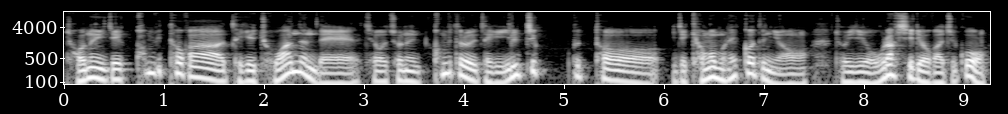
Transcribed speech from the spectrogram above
저는 이제 컴퓨터가 되게 좋았는데 제가 저는 컴퓨터를 되게 일찍 부터 이제 경험을 했거든요. 저희 이제 오락실이어 가지고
